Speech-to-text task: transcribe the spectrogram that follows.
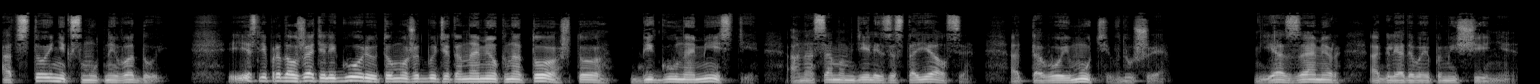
отстойник с мутной водой. Если продолжать аллегорию, то, может быть, это намек на то, что бегу на месте, а на самом деле застоялся, оттого и муть в душе. Я замер, оглядывая помещение.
